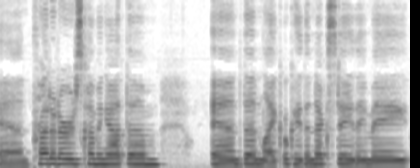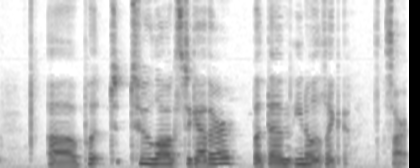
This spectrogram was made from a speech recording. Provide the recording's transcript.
and predators coming at them. And then, like, okay, the next day they may uh, put two logs together, but then, you know, it's like, sorry,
